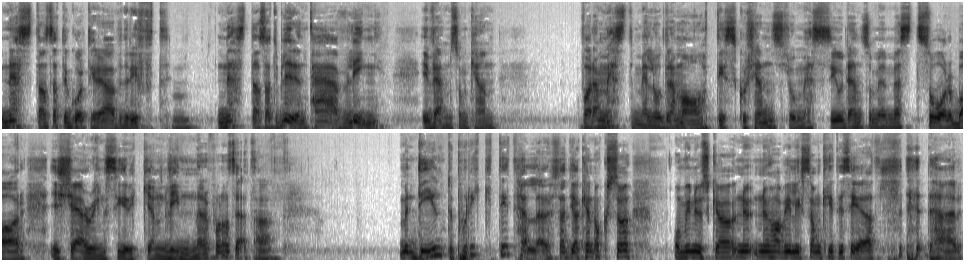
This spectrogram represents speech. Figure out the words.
Nästan så att det går till överdrift. Mm. Nästan så att det blir en tävling i vem som kan vara mest melodramatisk och känslomässig och den som är mest sårbar i sharing-cirkeln vinner på något sätt. Ja. Men det är ju inte på riktigt heller. Så att jag kan också, om vi nu ska, nu, nu har vi liksom kritiserat det här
